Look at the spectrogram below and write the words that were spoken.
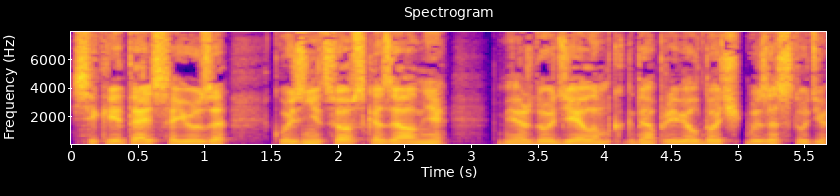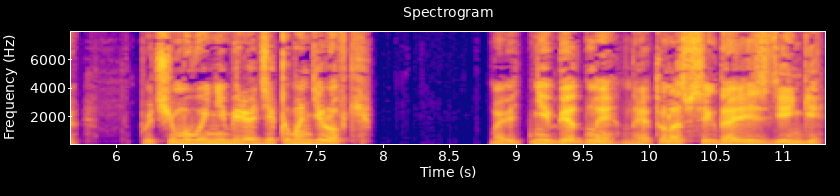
секретарь Союза Кузнецов сказал мне между делом, когда привел дочь в изо-студию, «Почему вы не берете командировки? Мы ведь не бедные, на это у нас всегда есть деньги».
